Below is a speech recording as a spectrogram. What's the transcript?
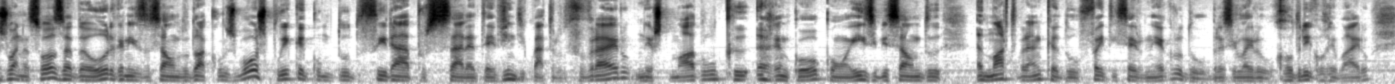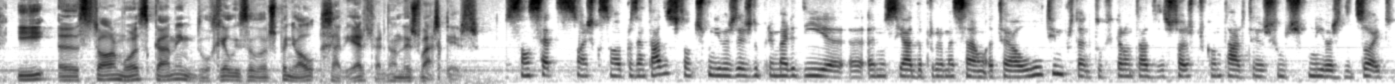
Joana Souza, da organização do DOC Lisboa, explica como tudo se irá processar até 24 de fevereiro, neste módulo que arrancou com a exibição de A Morte Branca, do Feiticeiro Negro, do brasileiro Rodrigo Ribeiro, e A Storm Was Coming, do realizador espanhol Javier Fernández Vázquez. São sete sessões que são apresentadas, estão disponíveis desde o primeiro dia uh, anunciado da programação até ao último, portanto, ficaram todas as histórias por contar, tem os filmes disponíveis de 18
